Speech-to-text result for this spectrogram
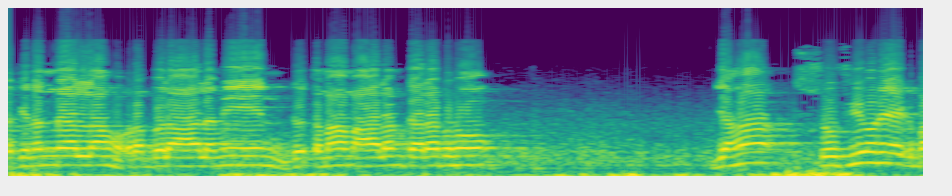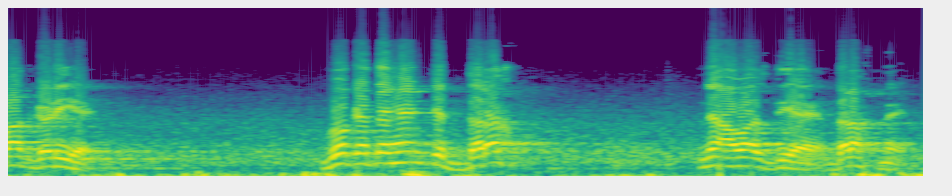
یقیناً میں اللہ ہوں، رب العالمین، جو تمام عالم کا رب ہوں۔ یہاں صوفیوں نے ایک بات گڑی ہے۔ وہ کہتے ہیں کہ درخت نے آواز دیا ہے، درخت نے۔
